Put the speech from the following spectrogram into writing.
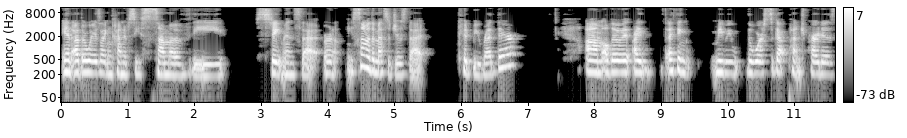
in other ways I can kind of see some of the statements that or some of the messages that could be read there. Um, although it, I I think maybe the worst gut punch part is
